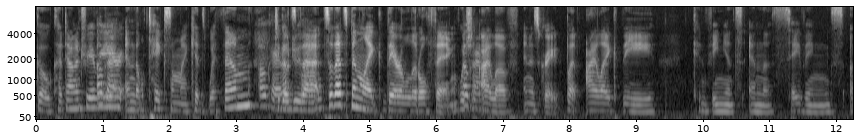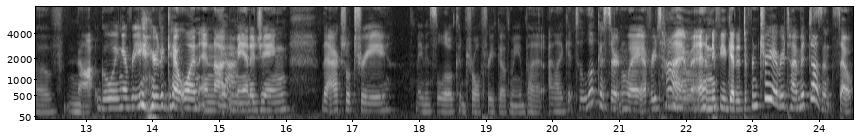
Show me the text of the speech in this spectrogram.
go cut down a tree every Okay. year and they'll take some of my kids with them okay to go do fun. that. So that's been like their little thing, which Okay. I love and is great. But I like the convenience and the savings of not going every year to get one and not Yeah. managing the actual tree. Maybe it's a little control freak of me, but I like it to look a certain way every time. Mm. And if you get a different tree every time, it doesn't. So,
